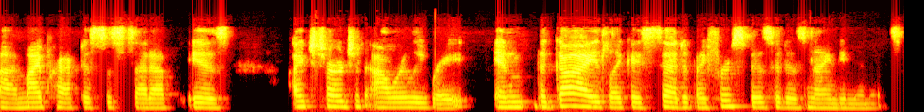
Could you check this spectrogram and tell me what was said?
uh, my practice is set up is I charge an hourly rate. And the guide, like I said, at my first visit is 90 minutes.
